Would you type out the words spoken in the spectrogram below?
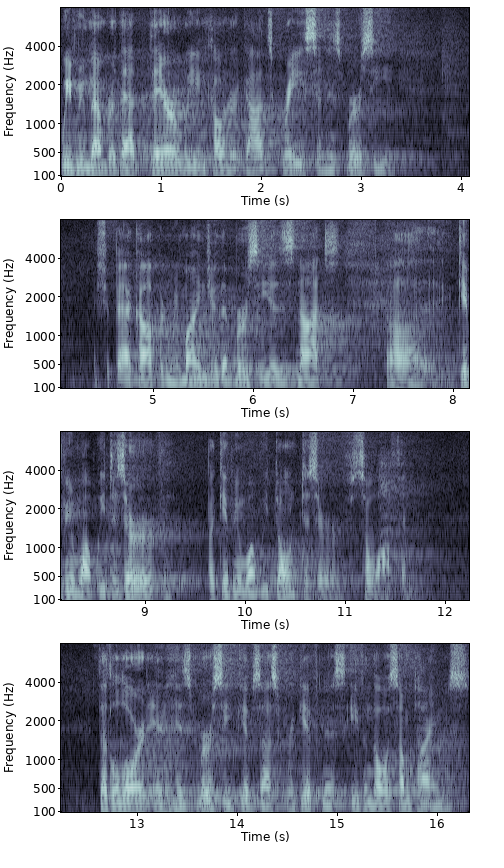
We remember that there we encounter God's grace and His mercy. I should back up and remind you that mercy is not uh, giving what we deserve, but giving what we don't deserve so often. That the Lord, in His mercy, gives us forgiveness, even though sometimes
